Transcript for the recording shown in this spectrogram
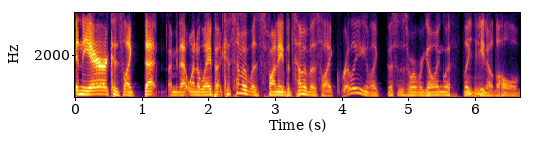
in the air because like that. I mean, that went away, but because some of it was funny, but some of us like really like this is where we're going with like Mm-hmm. you know the whole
